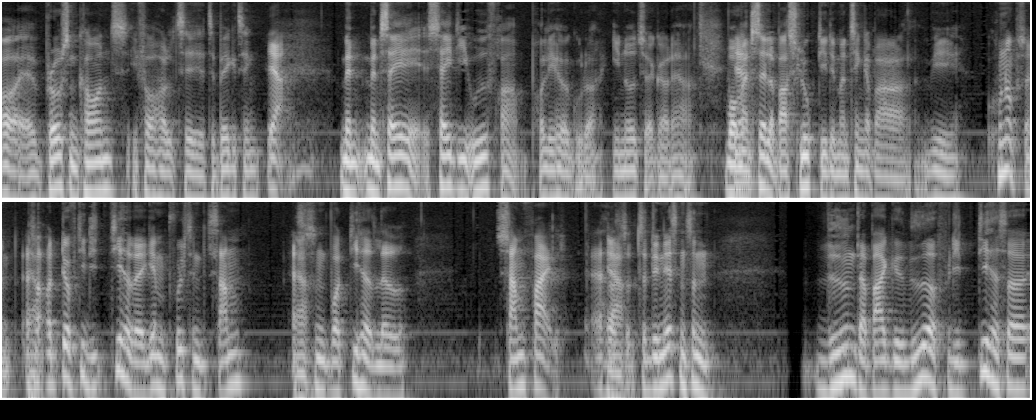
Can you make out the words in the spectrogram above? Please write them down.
Og uh, pros and cons i forhold til, til begge ting. Ja, Men, men sagde, sagde de udefra, prøv lige at høre gutter, I er nødt til at gøre det her. Hvor Ja. man selv er bare slugt i det, man tænker bare, vi... 100 procent. Altså, Ja. Og det var fordi, de, de havde været igennem fuldstændig det samme. Altså Ja. sådan, hvor de havde lavet samme fejl. Altså, Ja. så, så det er næsten sådan viden, der er bare er givet videre, fordi de havde så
